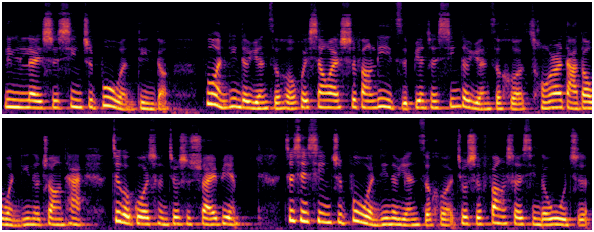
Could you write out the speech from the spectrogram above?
另一类是性质不稳定的。不稳定的原子核会向外释放粒子，变成新的原子核，从而达到稳定的状态。这个过程就是衰变。这些性质不稳定的原子核就是放射性的物质，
